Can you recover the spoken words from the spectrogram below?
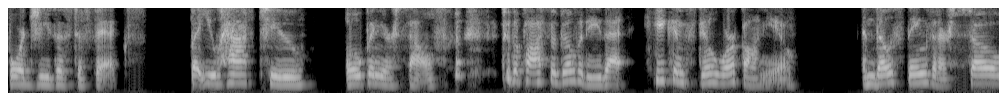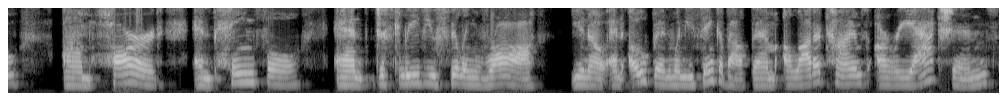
for Jesus to fix but you have to open yourself to the possibility that he can still work on you. And those things that are so um, hard and painful and just leave you feeling raw, you know, and open when you think about them, a lot of times our reactions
